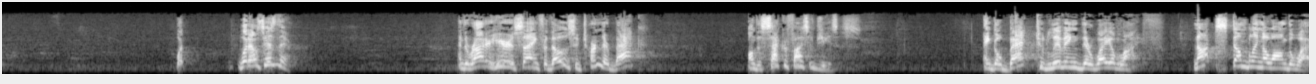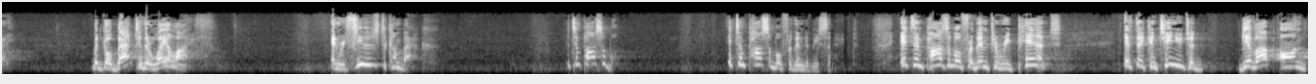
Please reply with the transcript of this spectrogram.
What what else is there? And the writer here is saying for those who turn their back on the sacrifice of Jesus and go back to living their way of life, not stumbling along the way, but go back to their way of life and refuse to come back. It's impossible. It's impossible for them to be saved. It's impossible for them to repent if they continue to give up on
